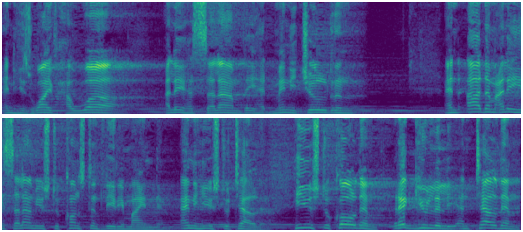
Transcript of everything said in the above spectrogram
and his wife Hawa alayhi salam, they had many children. And Adam alayhi salam used to constantly remind them and he used to tell them. He used to call them regularly and tell them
